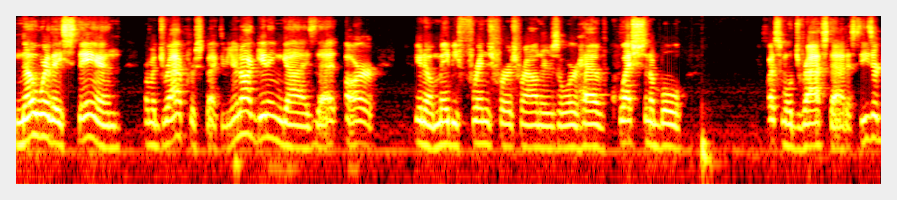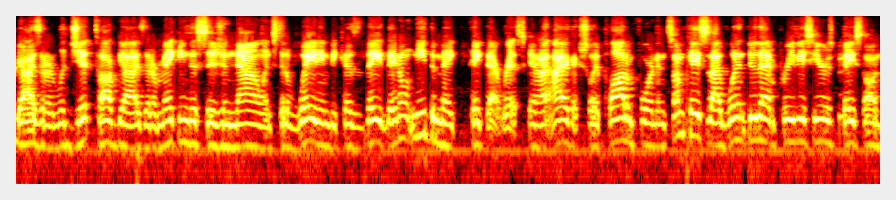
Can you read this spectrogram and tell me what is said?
know where they stand from a draft perspective. You're not getting guys that are, you know, maybe fringe first rounders or have questionable questionable draft status. These are guys that are legit top guys that are making decision now instead of waiting because they, they don't need to make take that risk. And I, I actually applaud them for it. And in some cases, I wouldn't do that in previous years based on,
